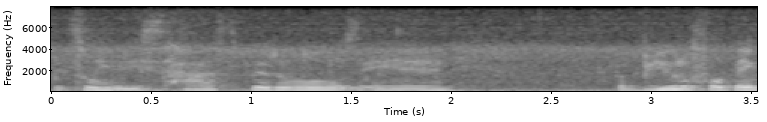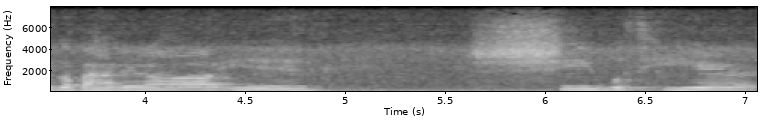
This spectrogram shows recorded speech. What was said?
between these hospitals and the beautiful thing about it all is she was here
